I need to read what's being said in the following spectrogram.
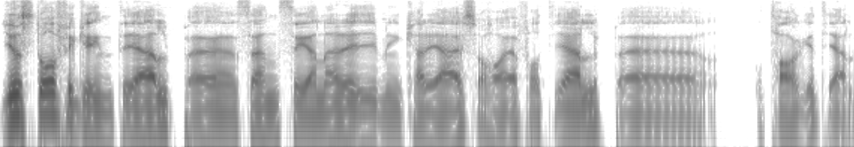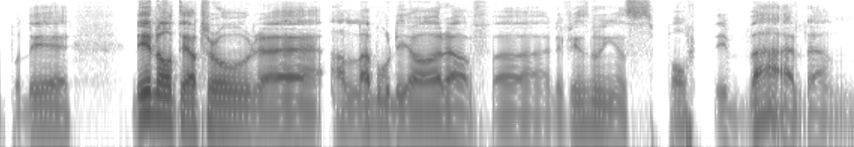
Just då fick jag inte hjälp, eh, sen senare i min karriär så har jag fått hjälp eh, och tagit hjälp. Och det, det är något jag tror eh, alla borde göra, för det finns nog ingen sport i världen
